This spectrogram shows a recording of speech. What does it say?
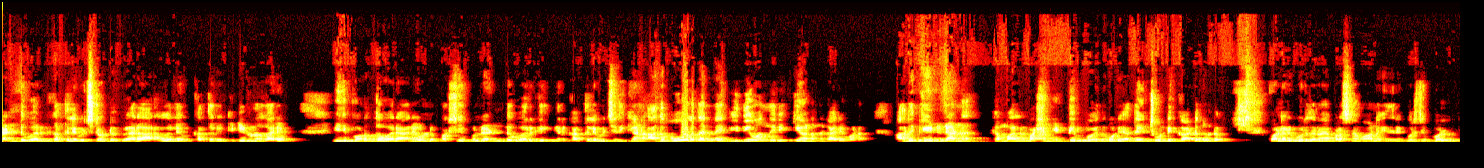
രണ്ടു പേർക്ക് കത്ത് ലഭിച്ചിട്ടുണ്ട്. വേറെ ആർക്കും കത്ത് കിട്ടിയിട്ടുള്ള കാര്യം ഇനി പുറത്ത് വരാനേ ഉള്ളൂ. പക്ഷെ ഇപ്പോൾ രണ്ടു പേർക്ക് ഇങ്ങനെ കത്ത് ലഭിച്ചിരിക്കുകയാണ്. അതുപോലെ തന്നെ വിധി വന്നിരിക്കുകയാണെന്ന കാര്യമാണ്. അത് കേട്ടിട്ടാണ് കമാൽ പക്ഷെ ഞെട്ടിപ്പോയെന്ന് കൂടി അദ്ദേഹം ചൂണ്ടിക്കാട്ടുന്നുണ്ട്. വളരെ ഗുരുതരമായ പ്രശ്നമാണ്. ഇതിനെക്കുറിച്ച് ഇപ്പോൾ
